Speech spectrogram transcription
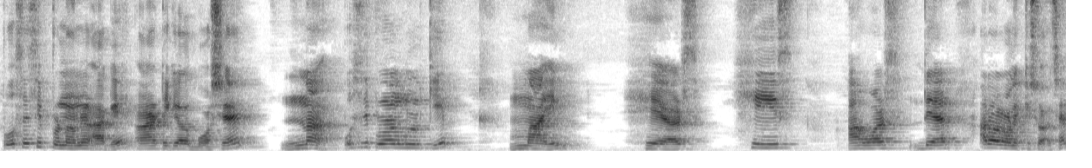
প্রসেসিভ প্রোনাউনের আগে আর্টিকেল বসে না। প্রসেসিভ প্রোনাউনগুলো কি? Mine, hers his ours, their আরও অনেক কিছু আছে।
